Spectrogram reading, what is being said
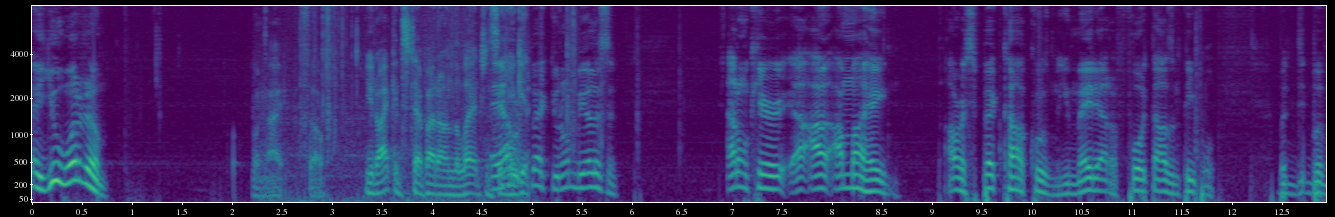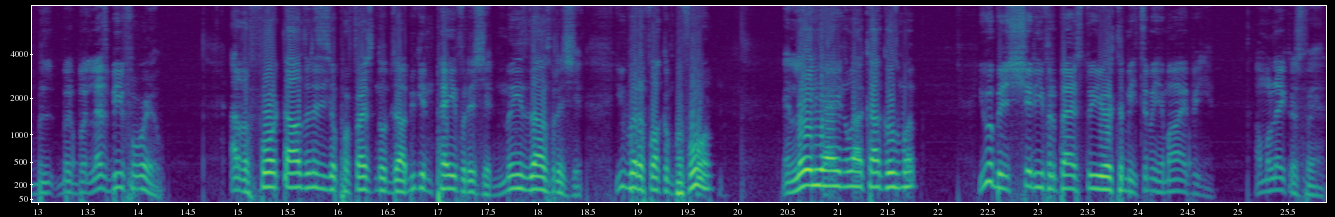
And you one of them. Night. So. You know, I could step out on the ledge and Hey, say I you get. respect you. Don't be listen. I don't care. I, I I'm not hating. I respect Kyle Kuzma. You made it out of four thousand people, but, but but but but let's be for real. Out of the four thousand, this is your professional job. You getting paid for this shit, millions of dollars for this shit. You better fucking perform. And lately, I ain't gonna lie, Kyle Kuzma. You have been shitty for the past three years to me. To me, in my opinion, I'm a Lakers fan.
